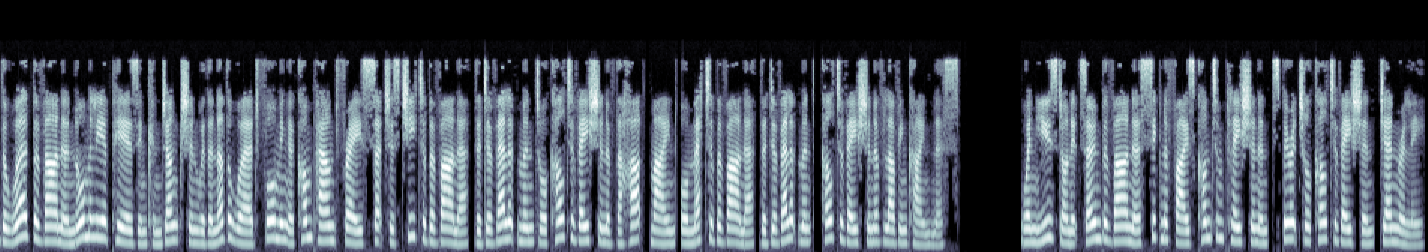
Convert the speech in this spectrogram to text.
The word bhavana normally appears in conjunction with another word forming a compound phrase such as chitta bhavana the development or cultivation of the heart, mind or metta bhavana the development, cultivation of loving-kindness. When used on its own bhavana signifies contemplation and spiritual cultivation generally.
